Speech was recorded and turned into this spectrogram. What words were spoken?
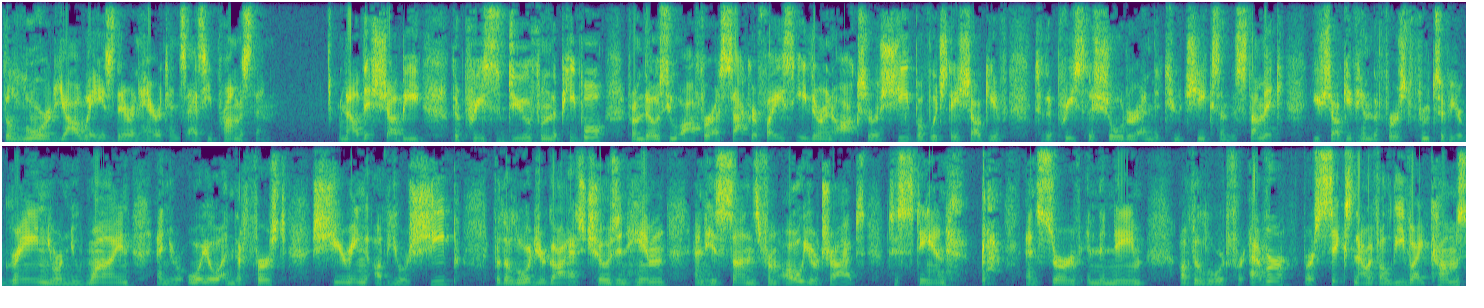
The Lord Yahweh is their inheritance, as he promised them. Now this shall be the priest's due from the people, from those who offer a sacrifice, either an ox or a sheep, of which they shall give to the priest the shoulder and the two cheeks and the stomach. You shall give him the first fruits of your grain, your new wine, and your oil, and the first shearing of your sheep. For the Lord your God has chosen him and his sons from all your tribes to stand and serve in the name of the Lord forever. Verse 6 Now, if a Levite comes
